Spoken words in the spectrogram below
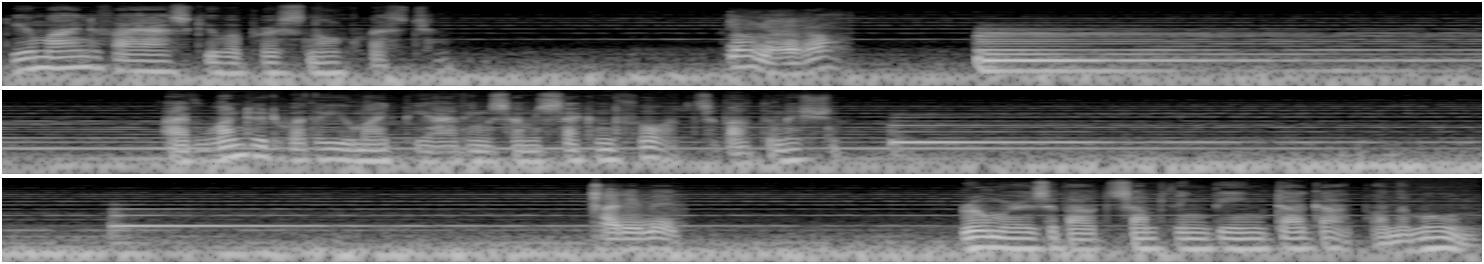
do you mind if I ask you a personal question? No, not at all. I've wondered whether you might be having some second thoughts about the mission. How do you mean? Rumors about something being dug up on the moon.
